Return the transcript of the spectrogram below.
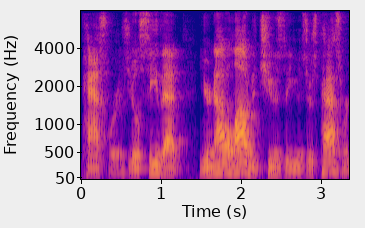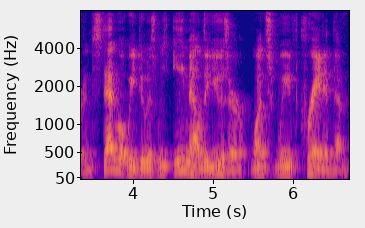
passwords. You'll see that you're not allowed to choose the user's password. Instead, what we do is we email the user once we've created them.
